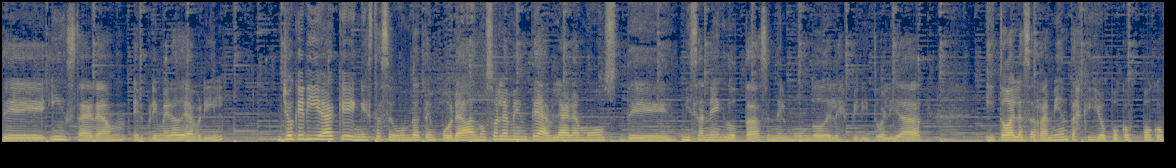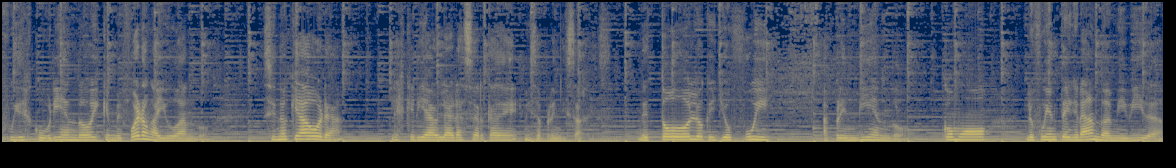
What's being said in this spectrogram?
de Instagram el primero de abril, yo quería que en esta segunda temporada no solamente habláramos de mis anécdotas en el mundo de la espiritualidad y todas las herramientas que yo poco a poco fui descubriendo y que me fueron ayudando, sino que ahora les quería hablar acerca de mis aprendizajes, de todo lo que yo fui aprendiendo, cómo lo fui integrando a mi vida,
